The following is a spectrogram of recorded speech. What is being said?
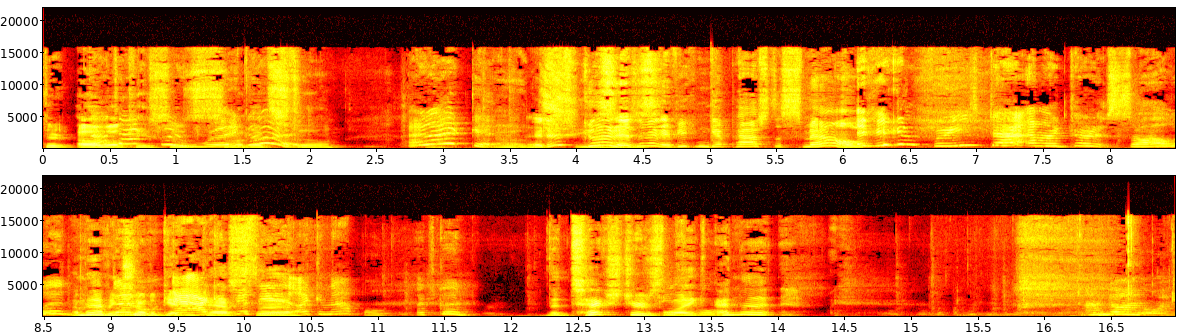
They're- oh, That's okay. So actually some really of that's good. still. I like it. Oh, it is Jesus. good, isn't it? If you can get past the smell. If you can freeze that and like turn it solid, I'm having then trouble getting I past can just the- eat it like an apple. That's good. The texture's like cool. I'm not. I'm going on.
